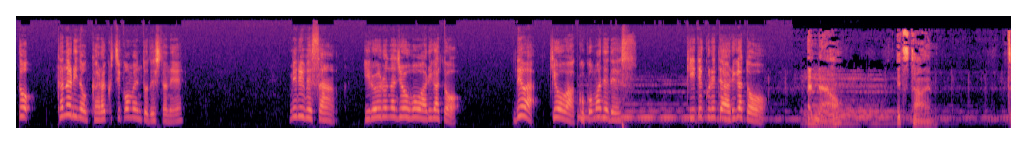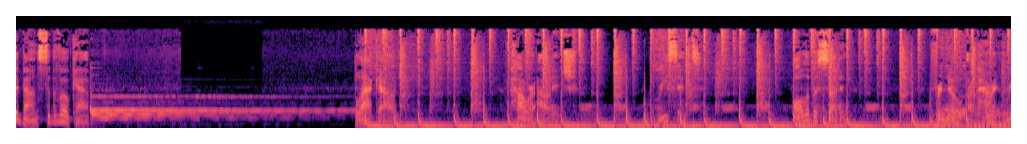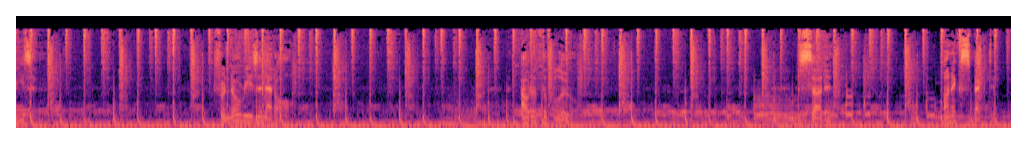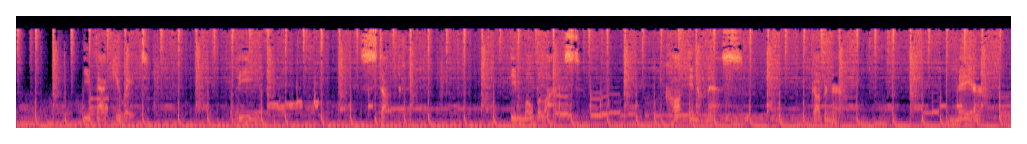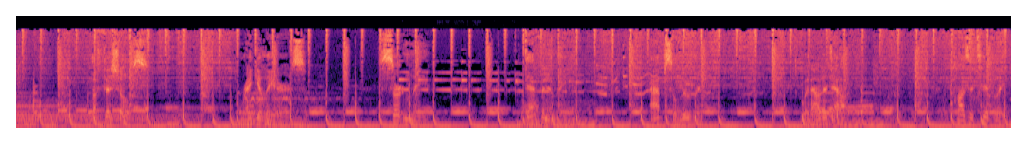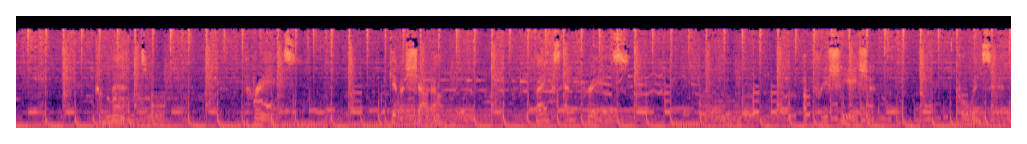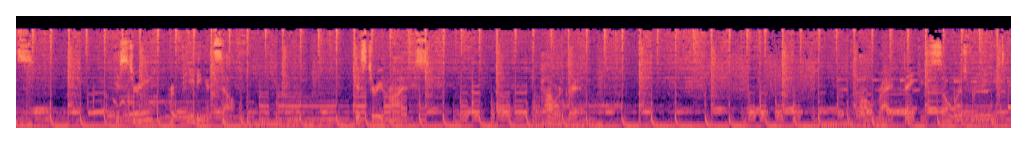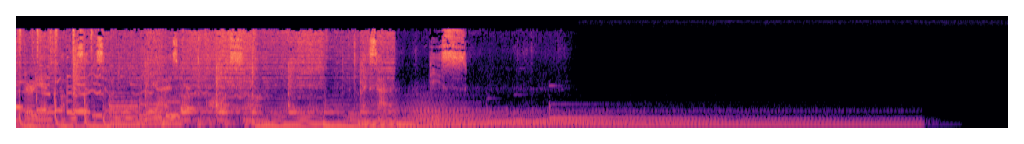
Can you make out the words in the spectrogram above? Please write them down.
とかなりの辛口コメントでしたねメルベさんいろいろな情報ありがとうでは今日はここまでです聞いてくれてありがとう And now, it's time to bounce to the vocab. Blackout. Power outage. Recent. All of a sudden. For no apparent reason. For no reason at all. Out of the blue. Sudden. Unexpected. Evacuate. Leave. Stuck. Immobilized. Caught in a mess. Governor. Mayor. Officials. Regulators. Certainly. Definitely. Absolutely. Without a doubt. Positively. Commend. Praise. Give a shout out. Thanks and praise. Appreciation. Coincidence. History repeating itself. History rhymes. Power grid.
